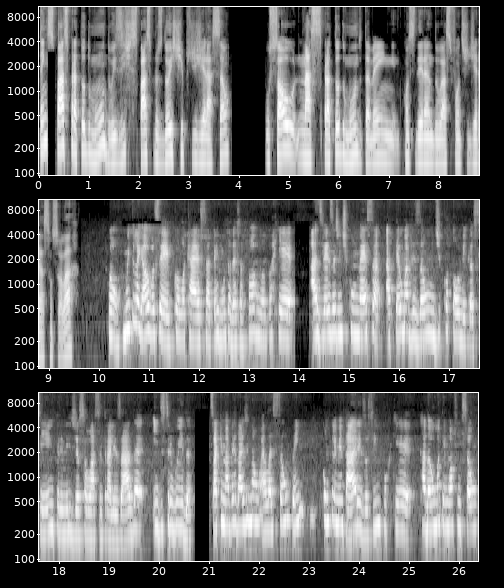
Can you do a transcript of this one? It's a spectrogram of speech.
tem espaço para todo mundo? Existe espaço para os dois tipos de geração? O sol nasce para todo mundo também, considerando as fontes de geração solar? Bom, muito legal você colocar essa pergunta dessa forma, porque às vezes a gente começa a ter uma visão dicotômica assim, entre energia solar centralizada e distribuída. Só que na verdade não, elas são bem complementares assim, porque cada uma tem uma função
